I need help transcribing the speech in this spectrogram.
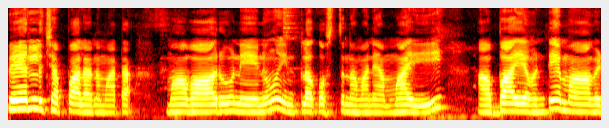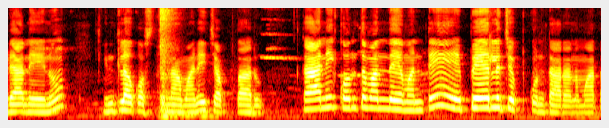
పేర్లు చెప్పాలన్నమాట. మా వారు నేను ఇంట్లోకి వస్తున్నామని అమ్మాయి అబ్బాయి అంటే మా ఆవిడ నేను ఇంట్లోకి వస్తున్నామని చెప్తారు. కానీ కొంతమంది ఏమంటే పేర్లు చెప్పుకుంటారనమాట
